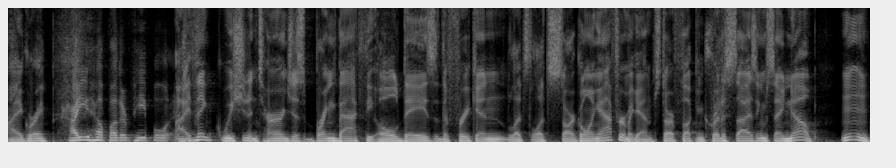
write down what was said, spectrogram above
I agree. How you help other people. I think we should in turn just bring back the old days of the freaking let's let's start going after him again. Start fucking criticizing him, saying no, mm-mm,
